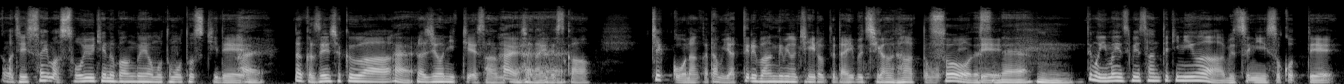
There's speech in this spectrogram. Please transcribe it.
なんか実際今そういう系の番組はもともと好きで、はい。なんか前職ははいラジオ日経さんじゃないですか。結構なんか多分やってる番組の毛色ってだいぶ違うなと思っていて。そうです。ね。うん。でも今泉さん的には別にそこって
